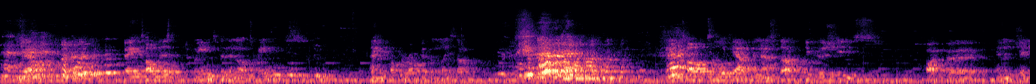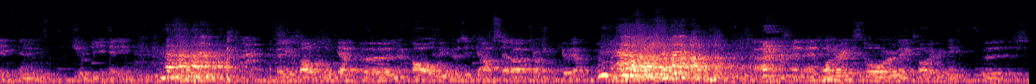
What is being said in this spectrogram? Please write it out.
yeah. Being told there's twins, but they're not twins. And Pocket Rocket and Lisa. Being told to look out for Nasta because she's hyper energetic and she'll do your head in. Being told to look out for Nicole because if you upset her, Josh will kill you. And then wandering the store being told everything was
